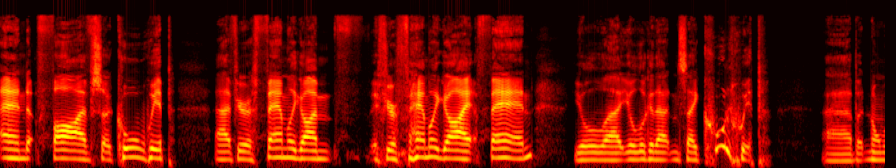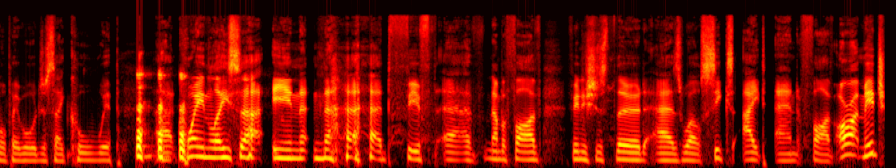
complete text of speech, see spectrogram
and five. So cool whip. Uh, if you're a Family Guy, if you're a Family Guy fan, you'll uh, you'll look at that and say cool whip. Uh, but normal people will just say cool whip. Uh, Queen Lisa in at fifth, uh, number five finishes third as well. Six, eight, and five. All right, Mitch,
